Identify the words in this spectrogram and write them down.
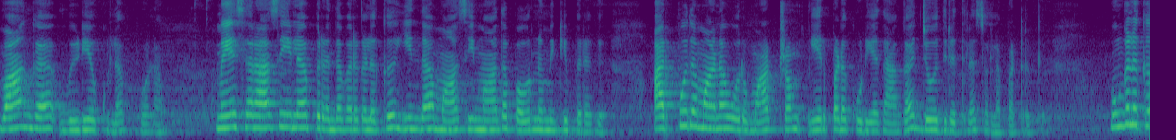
வாங்க வீடியோக்குள்ளே போகலாம் மேசராசியில் பிறந்தவர்களுக்கு இந்த மாசி மாத பௌர்ணமிக்கு பிறகு அற்புதமான ஒரு மாற்றம் ஏற்படக்கூடியதாக ஜோதிடத்தில் சொல்லப்பட்டிருக்கு. உங்களுக்கு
